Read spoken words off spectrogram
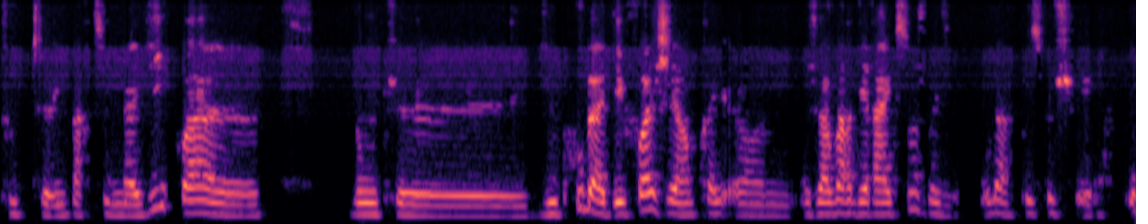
toute une partie de ma vie, quoi. Donc, du coup, bah, des fois, j'ai je vais avoir des réactions, je me dis, oula, qu'est-ce que je fais là?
